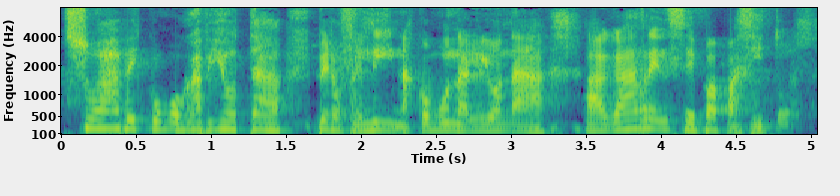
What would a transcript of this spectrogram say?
suave como gaviota, pero felina como una leona. Agárrense, papacitos.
